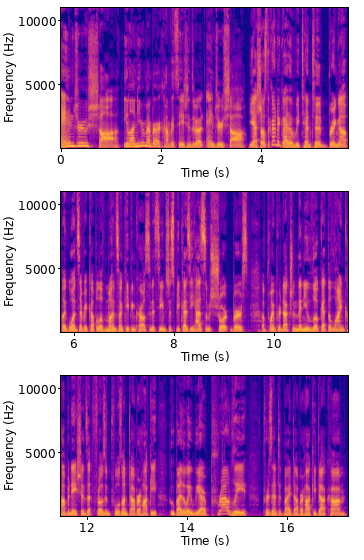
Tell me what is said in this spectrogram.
Andrew Shaw. Elon, you remember our conversations about Andrew Shaw? Yeah, Shaw's the kind of guy that we tend to bring up like once every couple of months on Keeping Karlsson, it seems, just because he has some short burst of point production. Then you look at the line combinations at Frozen Pools on Dobber Hockey, who, by the way, we are proudly presented by DobberHockey.com.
